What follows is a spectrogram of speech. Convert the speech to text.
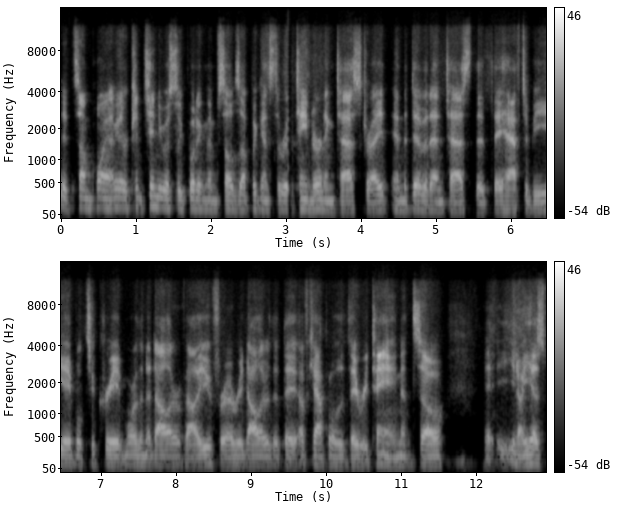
at some point i mean they're continuously putting themselves up against the retained earning test right and the dividend test that they have to be able to create more than a dollar of value for every dollar that they of capital that they retain. And so eh, you know he has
